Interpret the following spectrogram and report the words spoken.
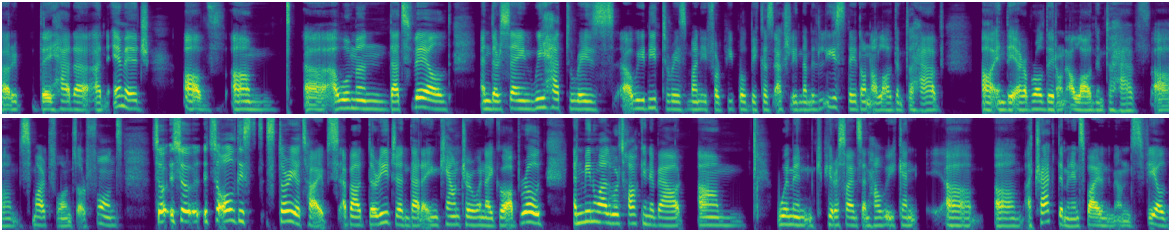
a they had a, an image of um, uh, a woman that's veiled, and they're saying we had to raise uh, we need to raise money for people because actually in the Middle East they don't allow them to have uh, in the Arab world, they don't allow them to have um, smartphones or phones. So, so it's all these stereotypes about the region that I encounter when I go abroad. And meanwhile, we're talking about um, women in computer science and how we can uh, um, attract them and inspire them in this field.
